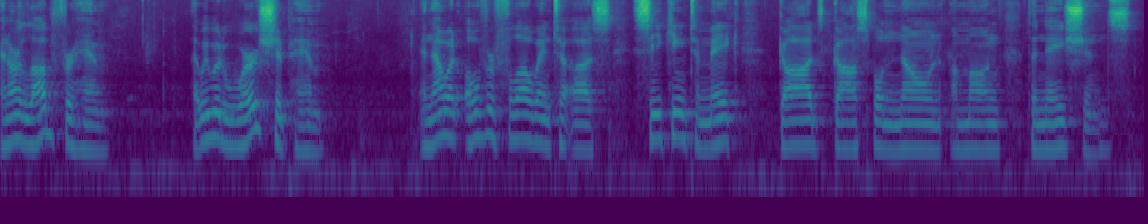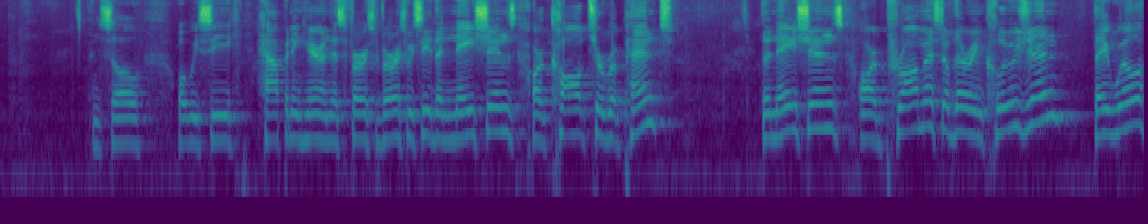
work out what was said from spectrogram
and our love for Him, that we would worship Him, and that would overflow into us seeking to make God's gospel known among the nations. And so, what we see happening here in this first verse, we see the nations are called to repent. The nations are promised of their inclusion. They will,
